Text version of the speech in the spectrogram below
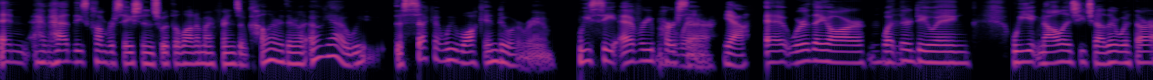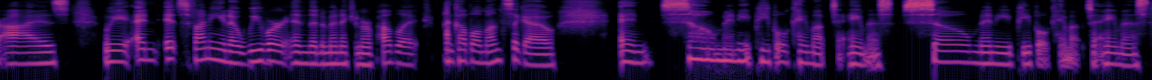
and have had these conversations with a lot of my friends of color. They're like, oh, yeah, we, the second we walk into a room, we see every person aware. Yeah. where they are, what Mhm. they're doing. We acknowledge each other with our eyes. We and it's funny, you know, we were in the Dominican Republic a couple of months ago and so many people came up to Amos. So many people came up to Amos.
